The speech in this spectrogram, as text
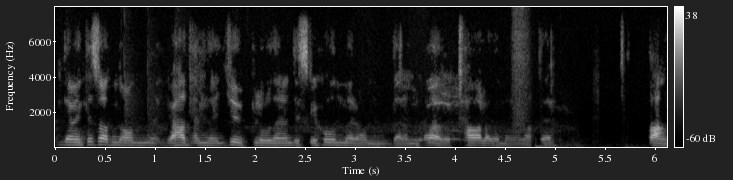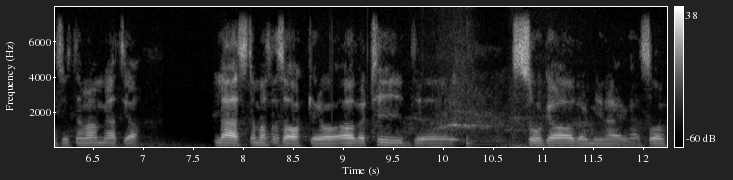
det var inte så att någon, jag hade en djuplodande diskussion med dem där de övertalade mig om att det fanns. Utan det var med att jag läste en massa saker och över tid eh, såg över mina egna. Så,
